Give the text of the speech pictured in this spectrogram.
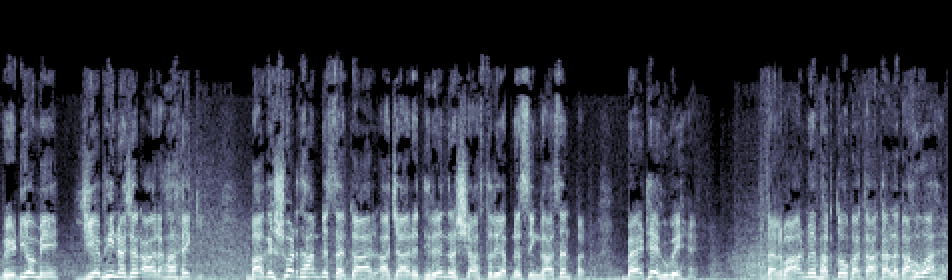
वीडियो में यह भी नज़र आ रहा है कि बागेश्वर धाम के सरकार आचार्य धीरेन्द्र शास्त्री अपने सिंहासन पर बैठे हुए हैं। दरबार में भक्तों का तांता लगा हुआ है।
